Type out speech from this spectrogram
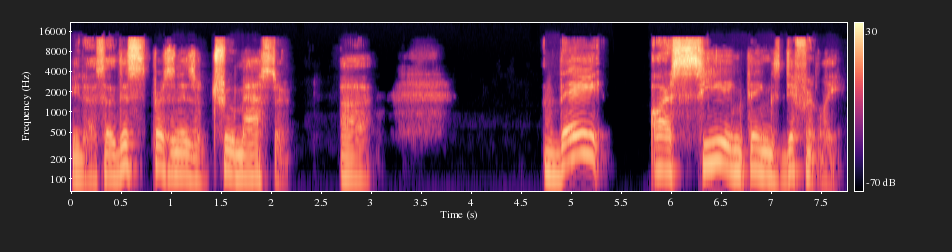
you know so this person is a true master uh they are seeing things differently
